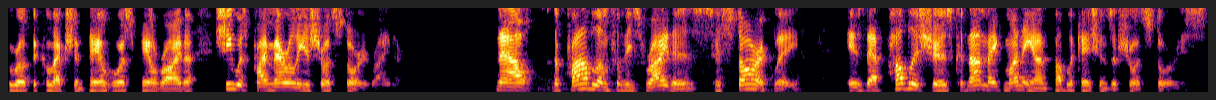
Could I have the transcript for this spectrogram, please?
who wrote the collection Pale Horse, Pale Rider. She was primarily a short story writer. Now, the problem for these writers historically is that publishers could not make money on publications of short stories.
